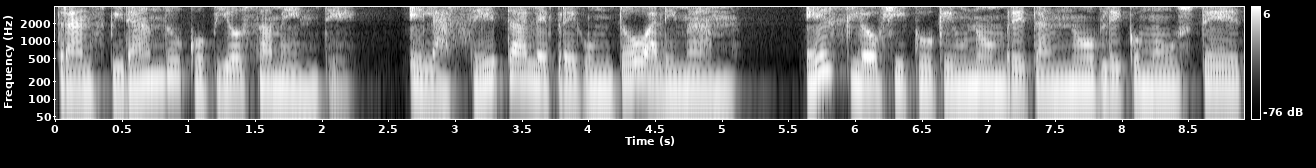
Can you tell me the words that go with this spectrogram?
transpirando copiosamente. El asceta le preguntó al imán, ¿Es lógico que un hombre tan noble como usted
